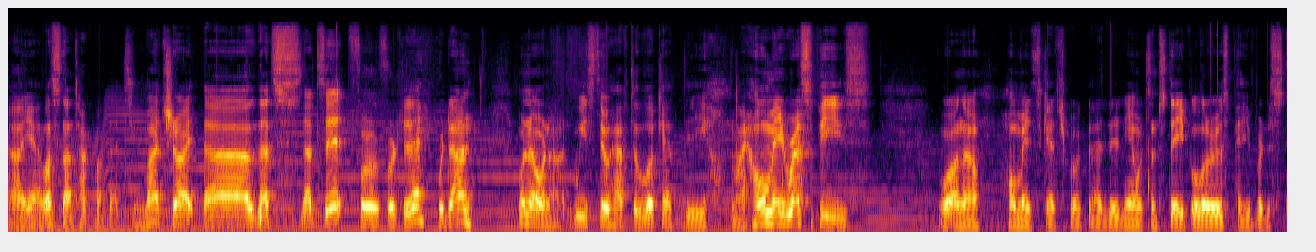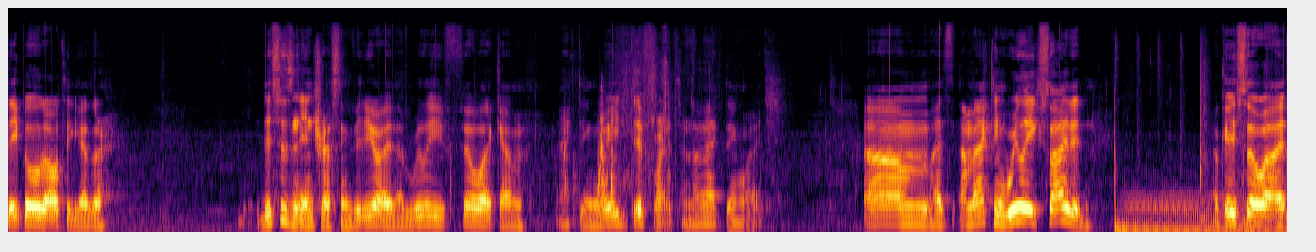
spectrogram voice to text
Uh, yeah let's not talk about that too much. All right uh, that's that's it for for today. We're done. Well no we're not. We still have to look at the my homemade recipes. Well no homemade sketchbook that I did. You know with some staplers paper to staple it all together this is an interesting video. I, I, really feel like I'm acting way different. I'm not acting right. Um, I, am acting really excited. Okay, so uh,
